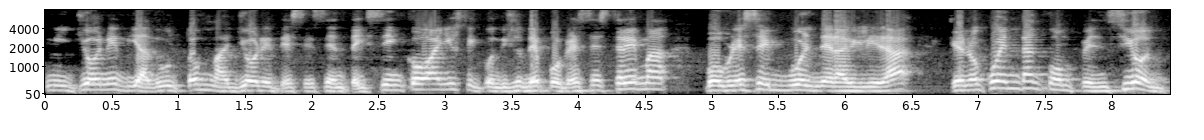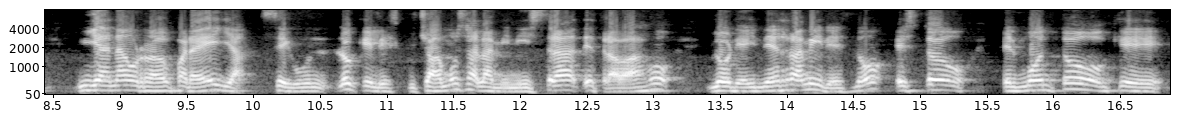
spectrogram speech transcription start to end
millones de adultos mayores de 65 años en condición de pobreza extrema, pobreza y vulnerabilidad que no cuentan con pensión ni han ahorrado para ella, según lo que le escuchamos a la ministra de Trabajo, Gloria Inés Ramírez, ¿no? Esto, el monto que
